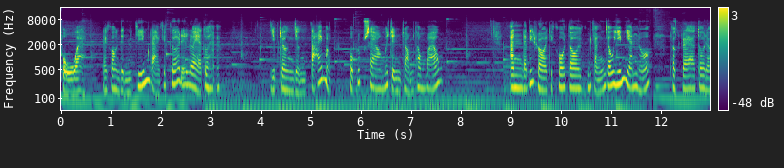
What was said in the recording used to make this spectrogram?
phụ à lại còn định kiếm đại cái cớ để lòe tôi hả? Diệp trần giận tái mặt, một lúc sau mới trịnh trọng thông báo. Anh đã biết rồi thì cô tôi cũng chẳng giấu giếm gì anh nữa. Thật ra tôi đã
